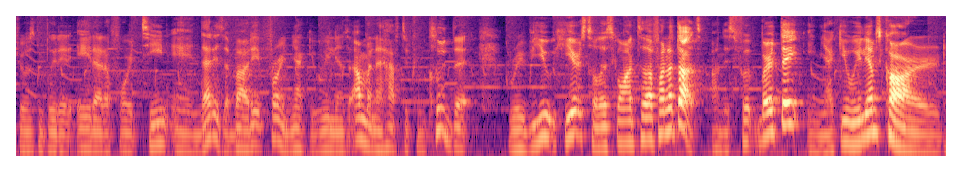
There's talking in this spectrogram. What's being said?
Dribbles completed, 8 out of 14. And that is about it for Iñaki Williams. I'm going to have to conclude the review here. So let's go on to the final thoughts on this FUT birthday Iñaki Williams card.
